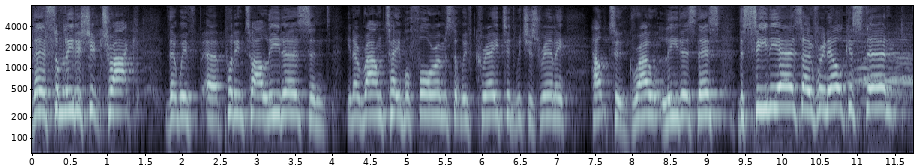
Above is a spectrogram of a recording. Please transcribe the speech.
there's some leadership track that we've uh, put into our leaders and, you know, roundtable forums that we've created, which has really helped to grow leaders. There's the seniors over in Ilkeston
